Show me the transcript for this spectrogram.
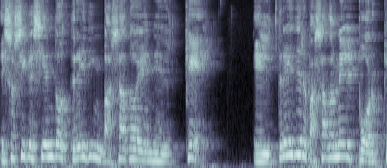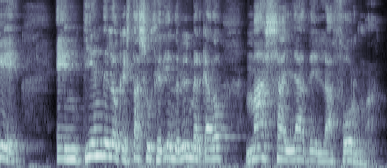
Eso sigue siendo trading basado en el qué. El trader basado en el por qué entiende lo que está sucediendo en el mercado más allá de la forma.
